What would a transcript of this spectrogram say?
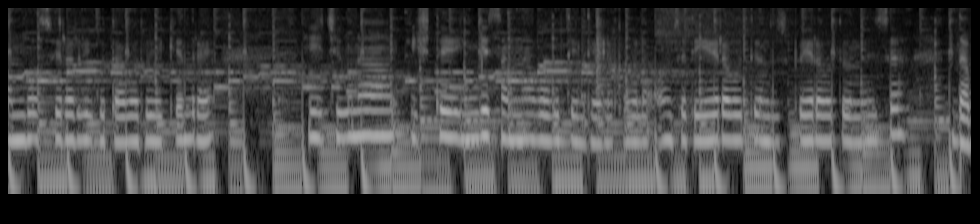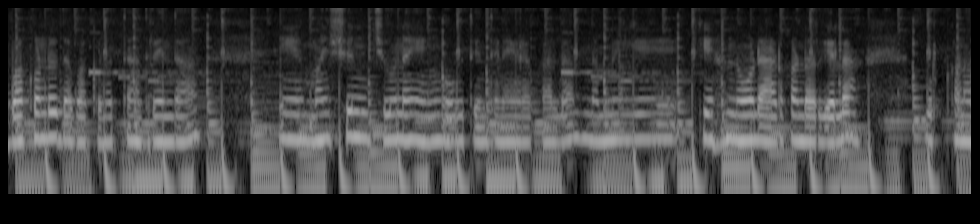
ಅನುಭವಿಸಿರೋರಿಗೆ ಗೊತ್ತಾಗೋದು. ಏಕೆಂದರೆ ಈ ಜೀವನ ಇಷ್ಟೇ ಹಿಂಗೆ ಸಮನಾಗಿ ಹೋಗುತ್ತೆ ಅಂತ ಹೇಳೋಕ್ಕಾಗಲ್ಲ. ಒಂದು ಸತಿ ಏರಾಗುತ್ತೆ ಒಂದು ಸ್ಪೇರ್ ಆಗುತ್ತೆ ಒಂದು ದಿವಸ ದಬಾಕೊಂಡು ದಬಾಕೊಳ್ಳುತ್ತೆ ಅದರಿಂದ ಈ ಮನುಷ್ಯನ ಜೀವನ ಹೆಂಗೆ ಹೋಗುತ್ತೆ ಅಂತಲೇ ಹೇಳೋಕ್ಕಾಗಲ್ಲ. ನಮಗೆ ನೋಡಿ ಆಡ್ಕೊಂಡವ್ರಿಗೆಲ್ಲ ಹುರ್ಕೊಳೋ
